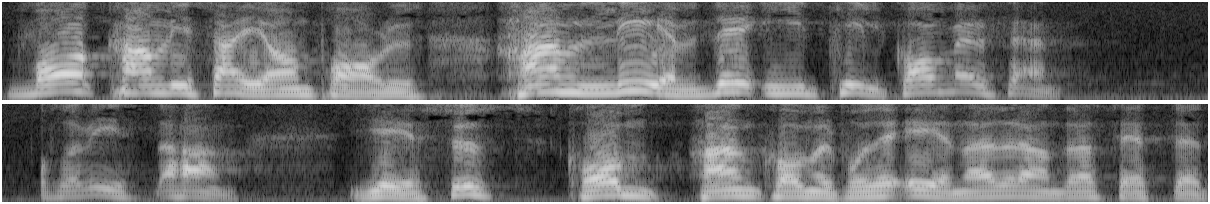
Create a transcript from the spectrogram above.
Vad kan vi säga om Paulus? Han levde i tillkommelsen, och så visste han Jesus kom, han kommer på det ena eller andra sättet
